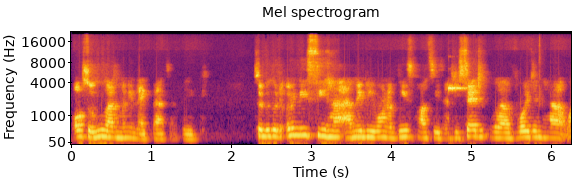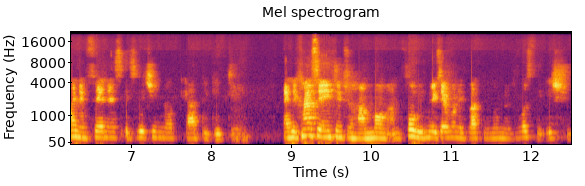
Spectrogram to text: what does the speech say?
Also, who has money like that, I think? So we could only see her at maybe one of these parties, and she said we're avoiding her when in fairness, it's literally not that big a deal. Like we can't say anything to her mom, and before we know it, everyone is back in London. What's the issue?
